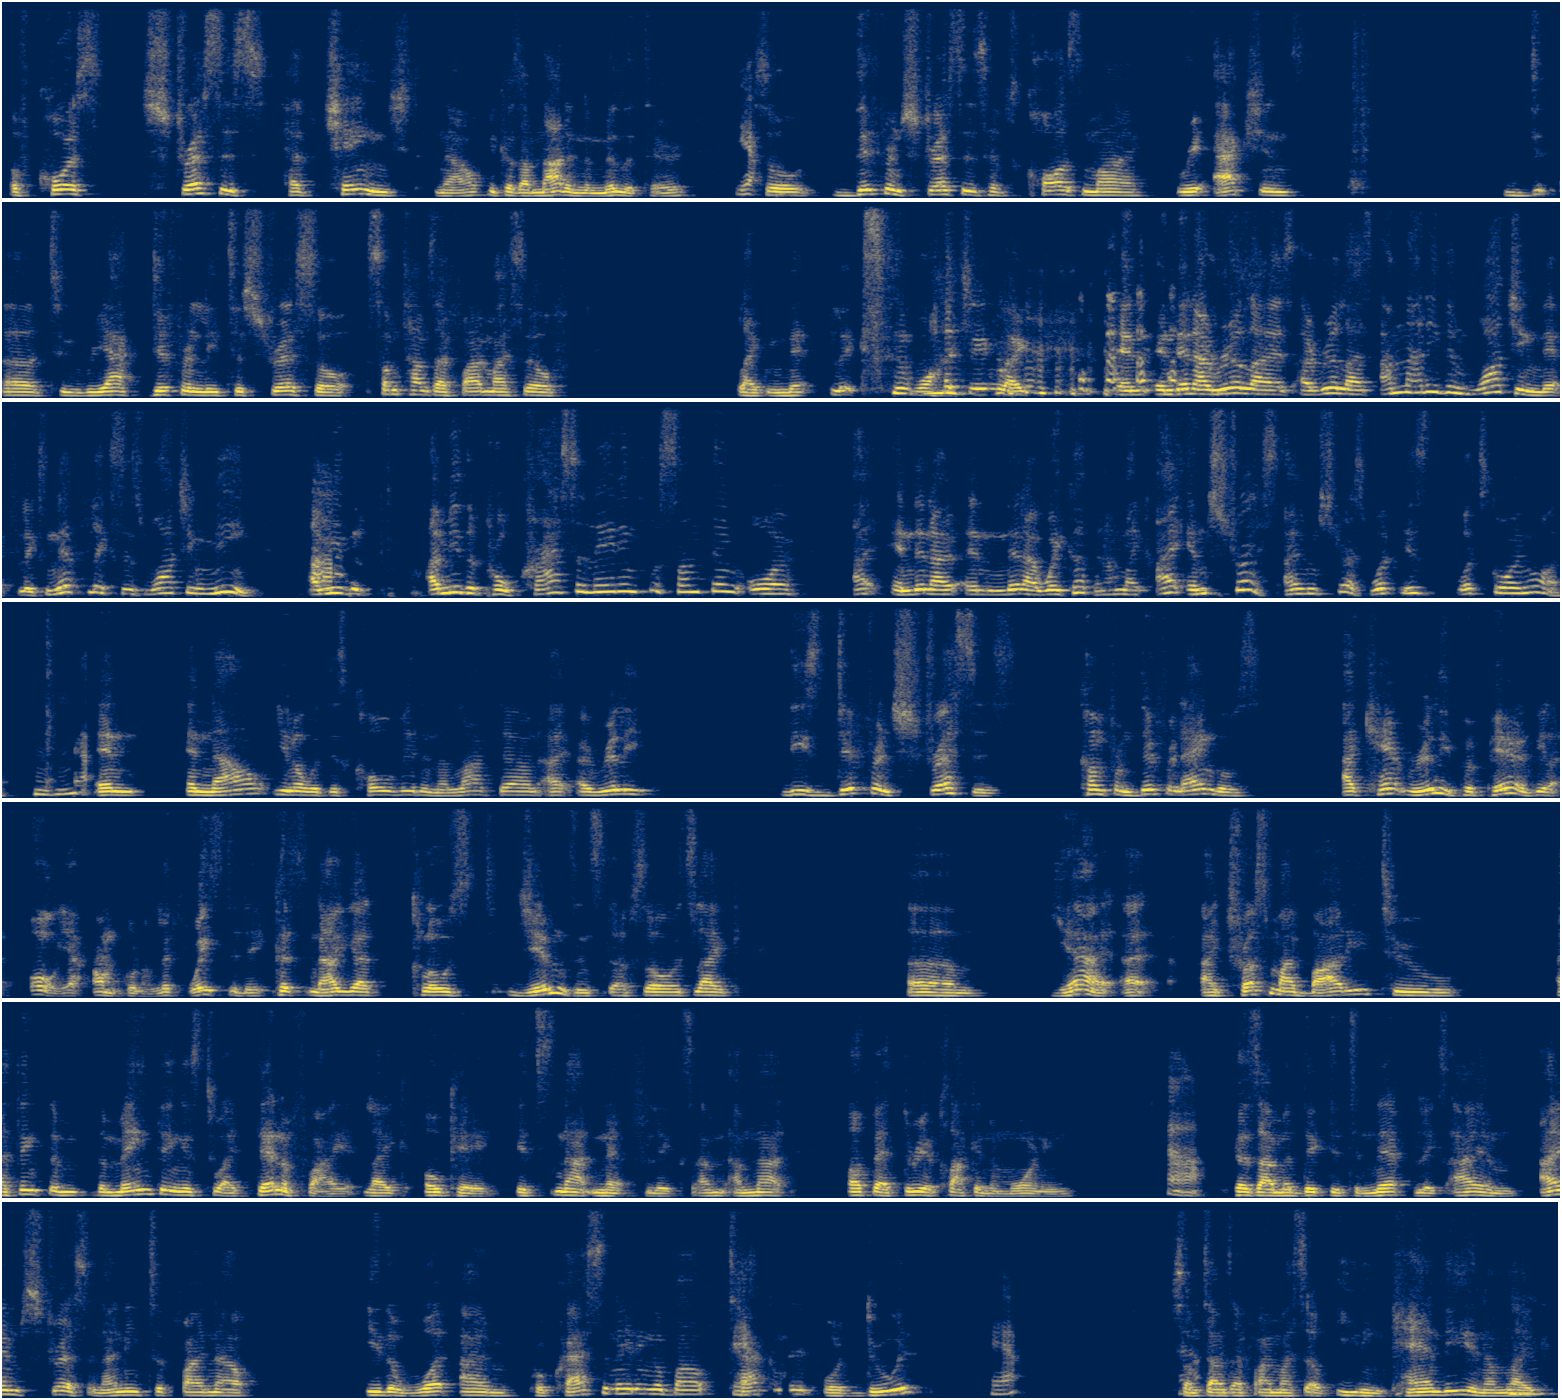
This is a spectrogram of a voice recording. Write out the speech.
Of course, stresses have changed now because I'm not in the military. Yeah. So different stresses have caused my reactions uh, to react differently to stress. So sometimes I find myself like Netflix watching, like and and then I realize I realize I'm not even watching Netflix. Netflix is watching me. I'm Ah. either I'm either procrastinating for something or I and then I and then I wake up and I'm like I am stressed. I am stressed. What is what's going on? Mhm. And and now you know with this COVID and the lockdown, I I really these different stresses come from different angles. I can't really prepare and be like, oh yeah, I'm gonna lift weights today because now you got closed gyms and stuff. So it's like, um, yeah, I I trust my body to. I think the the main thing is to identify it. Like, okay, it's not Netflix. I'm I'm not up at three o'clock in the morning Ah, because I'm addicted to Netflix. I am I am stressed and I need to find out either what I'm procrastinating about, Yeah. tackle it or do it. Yeah. Sometimes I find myself eating candy and I'm like,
